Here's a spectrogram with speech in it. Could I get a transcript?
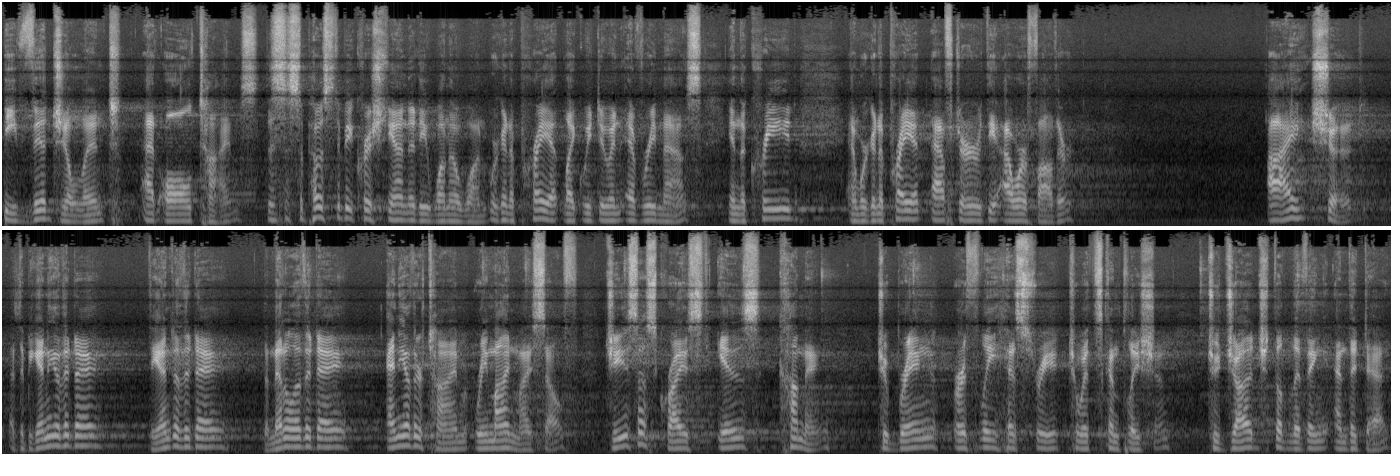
be vigilant at all times. This is supposed to be Christianity 101. We're going to pray it like we do in every Mass, in the Creed, and we're going to pray it after the Our Father. I should, at the beginning of the day, the end of the day, the middle of the day, any other time, remind myself Jesus Christ is coming to bring earthly history to its completion, to judge the living and the dead.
